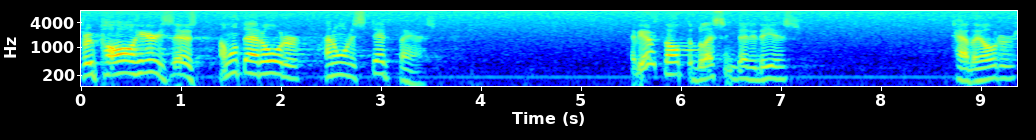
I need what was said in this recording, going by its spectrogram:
Through Paul here, he says, I want that order. I don't want it steadfast. Have you ever thought the blessing that it is to have elders?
